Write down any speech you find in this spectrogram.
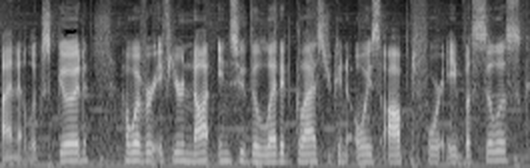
and it looks good. However, if you're not into the leaded glass, you can always opt for a Basilisk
